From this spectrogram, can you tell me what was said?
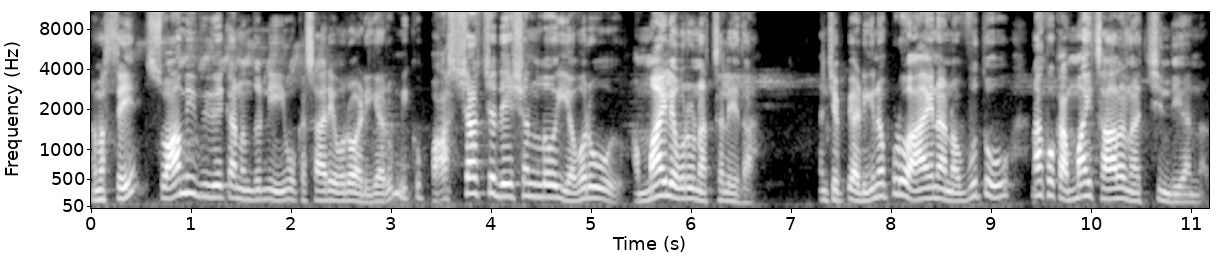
నమస్తే. స్వామి వివేకానందుని ఒకసారి ఎవరో అడిగారు మీకు పాశ్చాత్య దేశంలో ఎవరు అమ్మాయిలు ఎవరు నచ్చలేదా? అని చెప్పి అడిగినప్పుడు ఆయన నవ్వుతూ నాకు ఒక అమ్మాయి చాలా నచ్చింది అన్నారు.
